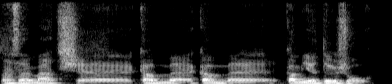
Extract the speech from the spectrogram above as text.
dans un match comme, comme, comme il y a deux jours.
